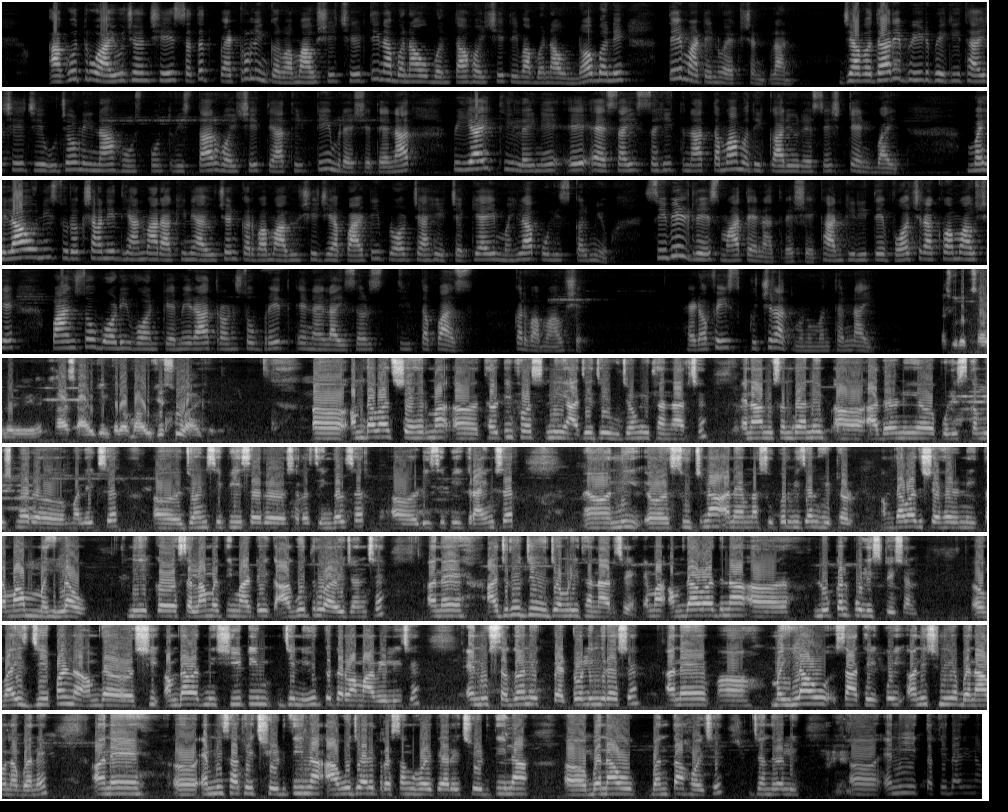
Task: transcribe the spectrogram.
આગોતરું આયોજન છે, સતત પેટ્રોલિંગ કરવામાં આવશે, છેડતીના બનાવો બનતા હોય છે, તેવા બનાવ ન બને તે માટેનો એક્શન પ્લાન. જ્યાં વધારે ભીડ ભેગી થાય છે, જે ઉજવણીના હોસ્પોટ વિસ્તાર હોય છે, ત્યાંથી ટીમ રહેશે. તૈનાત પીઆઈથી લઈને એએસઆઈ સહિતના તમામ અધિકારીઓ રહેશે સ્ટેન્ડ બાય મહિલાઓની સુરક્ષાને ધ્યાનમાં રાખીને આયોજન કરવામાં આવ્યું છે, જ્યાં પાર્ટી પ્લોટ જાહેર જગ્યાએ મહિલા પોલીસ કર્મીઓ સિવિલ ડ્રેસમાં તૈનાત રહેશે. ખાનગી રીતે વોચ રાખવામાં આવશે. પાંચસો બોડી વોર્ન કેમેરા ત્રણસો બ્રેથ એનાલાઇઝર્સથી તપાસ કરવામાં આવશે. હેડ ઓફિસ ગુજરાત મનુમંથન નાઈ સુરક્ષાને ખાસ આયોજન કરવામાં આવ્યું છે. શું આયોજન? અમદાવાદ શહેરમાં થર્ટી ફર્સ્ટની આજે જે ઉજવણી થનાર છે એના અનુસંધાને આદરણીય police commissioner Malik sir joint CP sir Sharad Singhal sir DCP crime sir ની સૂચના અને એમના સુપરવિઝન હેઠળ અમદાવાદ શહેરની તમામ મહિલાઓની એક સલામતી માટે એક આગોતરું આયોજન છે. અને આજરોજ જે ઉજવણી થનાર છે, એમાં અમદાવાદના લોકલ પોલીસ સ્ટેશન વાઇસ જે પણ અમદાવાદની શી ટીમ જે નિયુક્ત કરવામાં આવેલી છે, એનું સઘન એક પેટ્રોલિંગ રહેશે અને મહિલાઓ સાથે કોઈ અનિચ્છનીય બનાવ ન બને. અને એમની સાથે છેડતીના, આવો જ્યારે પ્રસંગ હોય ત્યારે છેડતીના બનાવો બનતા હોય છે, જનરલી. એની તકેદારીના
